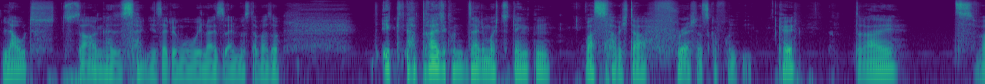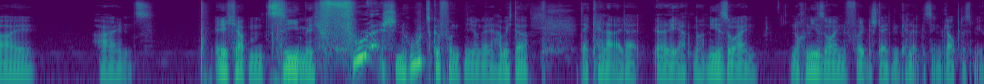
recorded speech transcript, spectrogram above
laut zu sagen, also es sei denn, ihr seid irgendwo, wo ihr leise sein müsst, aber so, ich habe drei Sekunden Zeit, um euch zu denken, was habe ich da Freshes gefunden. Okay? Drei, zwei, eins. Ich habe einen ziemlich freshen Hut gefunden, Junge. Den habe ich da. Der Keller, Alter. Ihr habt noch nie so einen, noch nie so einen vollgestellten Keller gesehen. Glaubt es mir.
